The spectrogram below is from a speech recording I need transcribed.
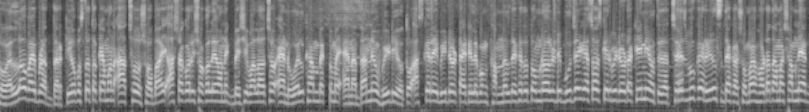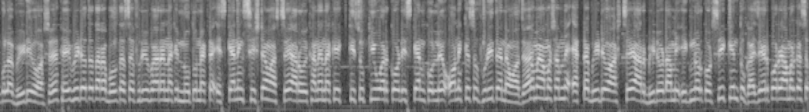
সো হ্যালো ভাই ব্রাদার কি অবস্থা? তো কেমন আছো সবাই? আশা করি সকলে অনেক বেশি ভালো আছো and welcome back to my another new video তো আজকের এই ভিডিওর টাইটেল এবং থামনেল দেখে তো তোমরা অলরেডি বুঝেই গেছো আজকের ভিডিওটা কি নিয়ে হতে যাচ্ছে। ফেসবুকে রিলস দেখার সময় হঠাৎ আমার সামনে একগুলা ভিডিও আসে। সেই ভিডিওতে তারা বলতেছে ফ্রি ফায়ারে নাকি নতুন একটা স্ক্যানিং সিস্টেম আসছে আর ওইখানে নাকি কিছু কিউআর কোড স্ক্যান করলে অনেক কিছু ফ্রিতে নেওয়া যায়। আমি আমার সামনে একটা ভিডিও আসছে আর ভিডিওটা আমি ইগনোর করছি। কিন্তু গাইজ এরপরে আমার কাছে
